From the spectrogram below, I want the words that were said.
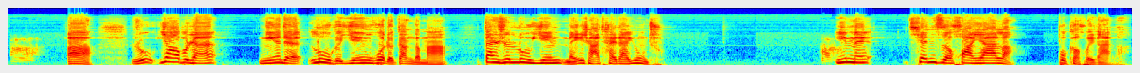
啊啊，如要不然你也得录个音或者干个嘛，但是录音没啥太大用处。因为签字画押了，不可悔改了。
